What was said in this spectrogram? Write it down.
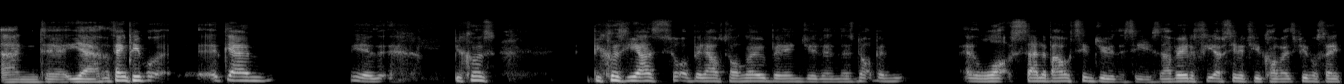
And uh, yeah, I think people again, you know, because because he has sort of been out on loan, been injured, and there's not been a lot said about him during the season. I've heard a few, I've seen a few comments, people saying,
